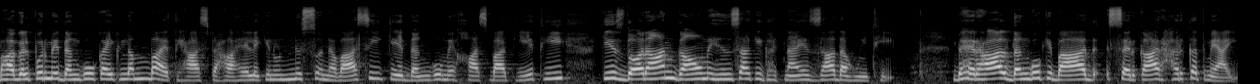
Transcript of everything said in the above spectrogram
भागलपुर में दंगों का एक लंबा इतिहास रहा है, लेकिन उन्नीस सौ नवासी के दंगों में खास बात ये थी कि इस दौरान गाँव में हिंसा की घटनाएँ ज़्यादा हुई थीं। बहरहाल दंगों के बाद सरकार हरकत में आई।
